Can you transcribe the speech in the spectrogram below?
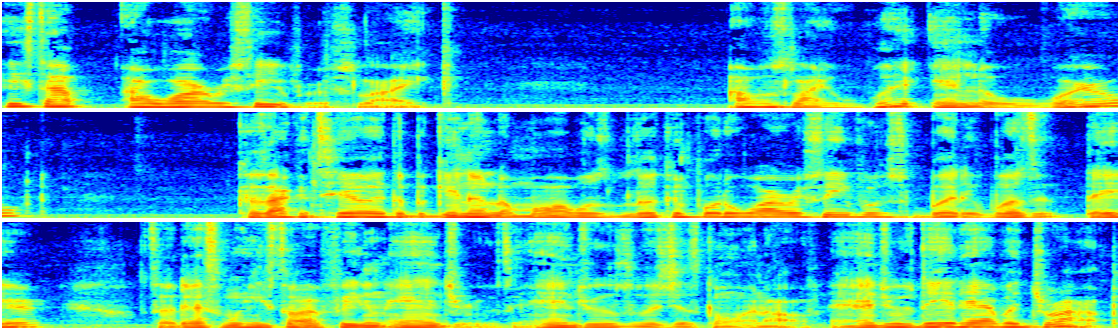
he stopped our wide receivers. Like, I was like, what in the world? Because I could tell at the beginning Lamar was looking for the wide receivers, but it wasn't there. So that's when he started feeding Andrews. Andrews was just going off. Andrews did have a drop.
